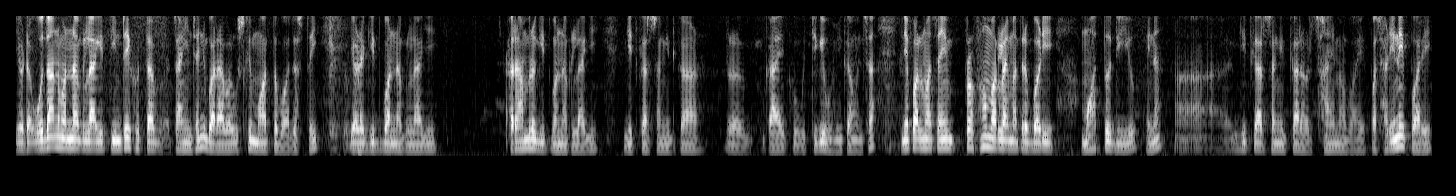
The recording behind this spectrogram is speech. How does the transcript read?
एउटा ओदान बन्नको लागि तिनटै खुट्टा चाहिन्छ नि बराबर उसकै महत्त्व भयो जस्तै। एउटा गीत बन्नको लागि राम्रो गीत बन्नको लागि गीतकार सङ्गीतकार र गायकको उत्तिकै भूमिका हुन्छ। नेपालमा चाहिँ पर्फर्मरलाई मात्र बढी महत्त्व दियो होइन? गीतकार सङ्गीतकारहरू छायामा भए पछाडि नै परे।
